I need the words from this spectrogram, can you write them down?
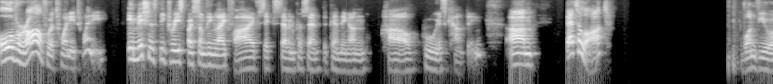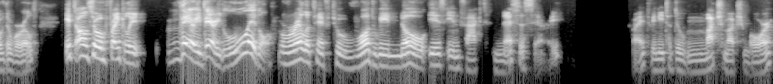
Overall for 2020, emissions decreased by something like five, six, seven percent, depending on how who is counting. Um, that's a lot. One view of the world. It's also, frankly, very, very little relative to what we know is in fact necessary, right? We need to do much, much more.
